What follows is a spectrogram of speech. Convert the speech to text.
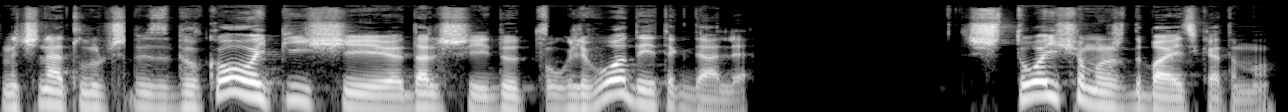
начинают лучше с белковой пищи, дальше идут углеводы и так далее. Что еще можешь добавить к этому?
